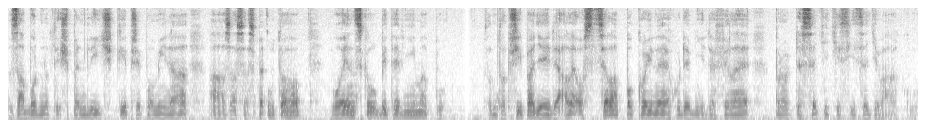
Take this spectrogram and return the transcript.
zabodnuty špendlíčky, připomíná, a zase jsme u toho, vojenskou bitevní mapu. V tomto případě jde ale o zcela pokojné hudební defilé pro desetitisíce diváků.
